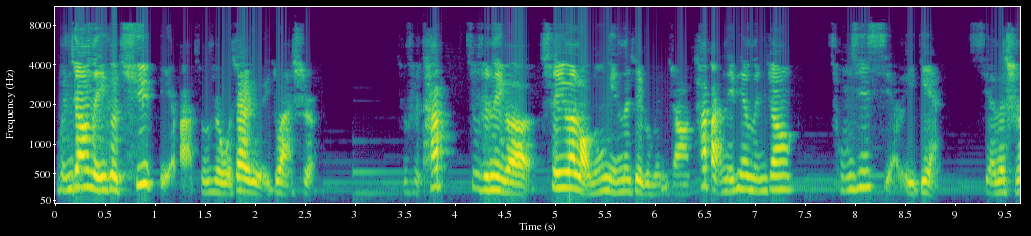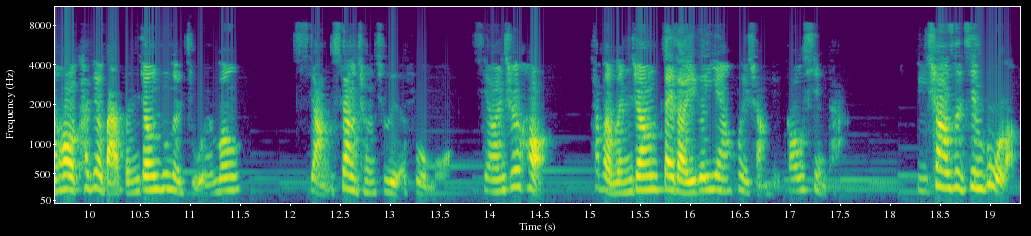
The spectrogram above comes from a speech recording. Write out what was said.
文章的一个区别吧，就是我这儿有一段是，就是他就是那个深渊老农民的这个文章，他把那篇文章重新写了一遍，写的时候他就把文章中的主人翁想象成自己的父母，写完之后。他把文章带到一个宴会上给高兴看，比上次进步了，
